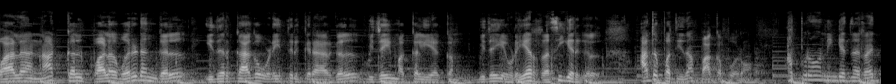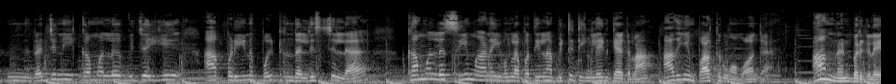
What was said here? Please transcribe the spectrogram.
பல நாட்கள் பல வருடங்கள் இதற்காக உழைத்திருக்கிறார்கள் விஜய் மக்கள் இயக்கம் விஜயுடைய ரசிகர்கள். அதை பற்றி தான் பார்க்க போகிறோம் அப்புறம் நீங்கள் இந்த ரஜ் ரஜினி கமல் விஜய் அப்படின்னு போயிட்டு இருந்த லிஸ்ட்டில் கமல் சீமானை இவங்கள பற்றிலாம் விட்டுட்டீங்களேன்னு கேட்கலாம். அதையும் பார்த்துருவோம் வாங்க. ஆம் நண்பர்களே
